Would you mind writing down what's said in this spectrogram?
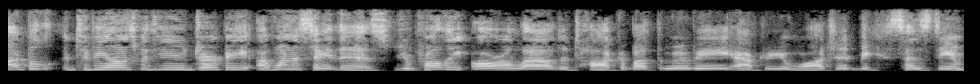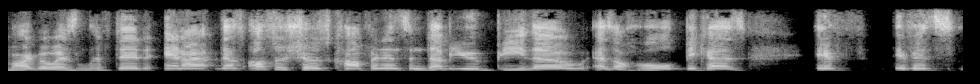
I, to be honest with you, Derpy, I want to say this: you probably are allowed to talk about the movie after you watch it, because since the embargo has lifted, and I, that also shows confidence in WB though as a whole. Because if if it's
